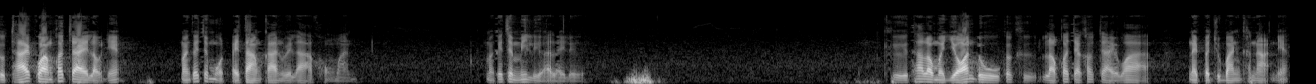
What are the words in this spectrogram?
สุดท้ายความเข้าใจเหล่านี้มันก็จะหมดไปตามการเวลาของมัน มันก็จะไม่เหลืออะไรเลย คือถ้าเรามาย้อนดูก็คือ เราก็จะเข้าใจว่าในปัจจุบันขณะเนี้ย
